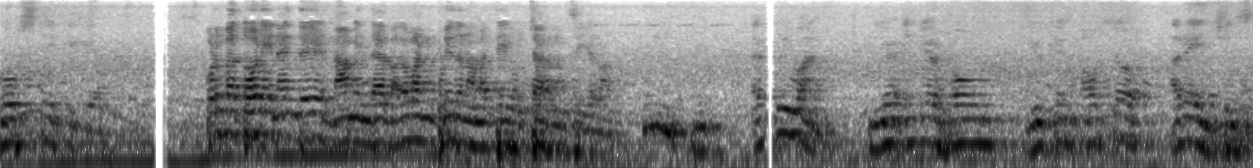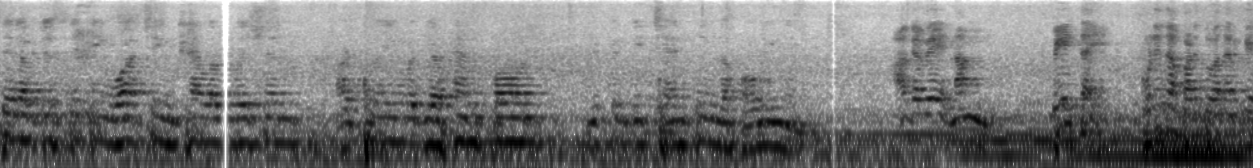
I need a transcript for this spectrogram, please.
will stay together. குடும்பத்தோடு இணைந்து நாம் இந்த பகவானின் புனித நாமத்தை உச்சாரணம் செய்யலாம் Everyone, you're in your home, you can also arrange, instead of just sitting watching television or playing with your handphone, you can be chanting the holy name. ஆகவே நம் வீட்டை புனிதப்படுத்துவதற்கு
